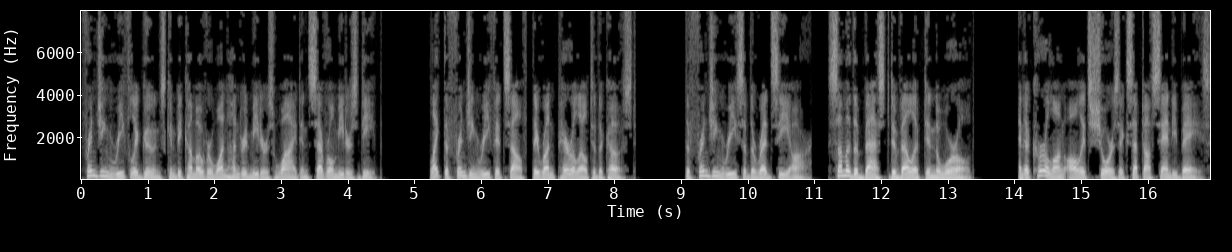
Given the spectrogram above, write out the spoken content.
Fringing reef lagoons can become over 100 meters wide and several meters deep. Like the fringing reef itself, they run parallel to the coast. The fringing reefs of the Red Sea are some of the best developed in the world, and occur along all its shores except off sandy bays.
